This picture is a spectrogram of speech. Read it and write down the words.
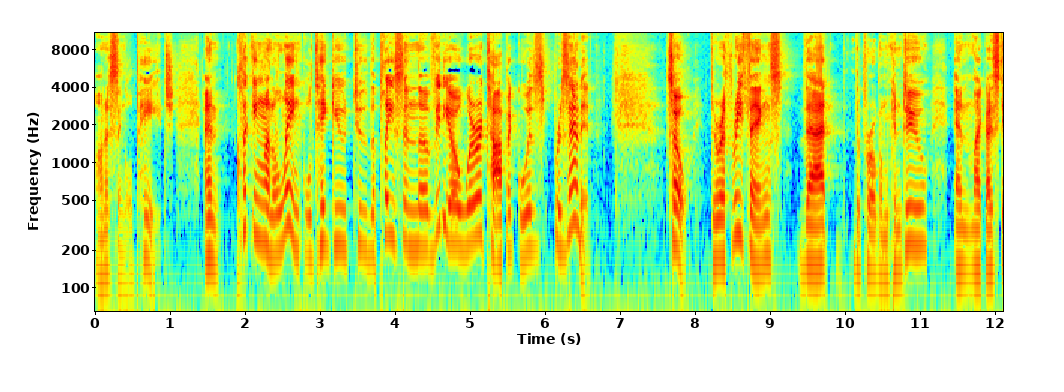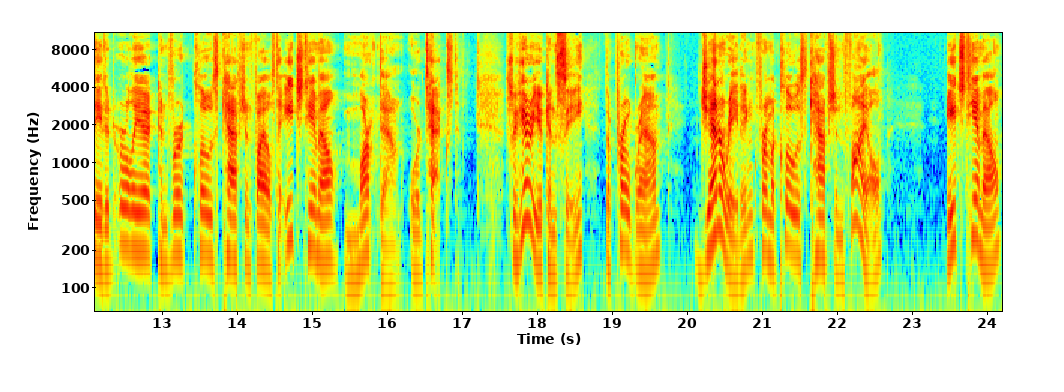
on a single page. And clicking on a link will take you to the place in the video where a topic was presented. So there are three things that the program can do. And like I stated earlier, convert closed caption files to HTML, Markdown, or text. So here you can see the program generating from a closed caption file HTML,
